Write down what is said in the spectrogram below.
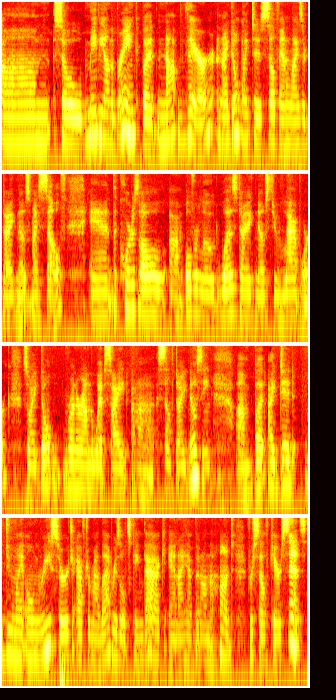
Um, so maybe on the brink, but not there. And I don't like to self analyze or diagnose myself. And the cortisol um, overload was diagnosed through lab work. So I don't run around the website uh, self diagnosing. Um, but I did do my own research after my lab results came back, and I have been on the hunt for self care since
